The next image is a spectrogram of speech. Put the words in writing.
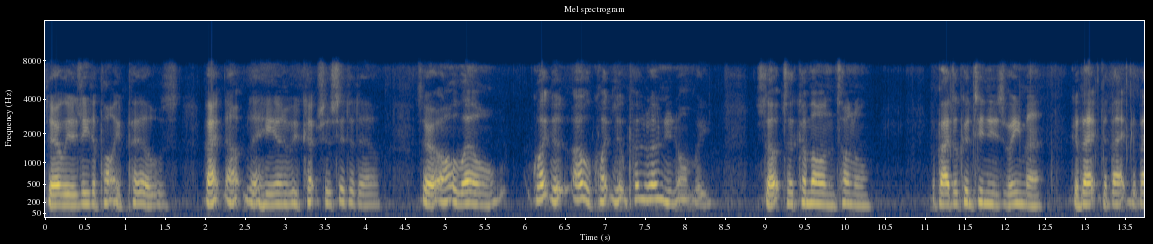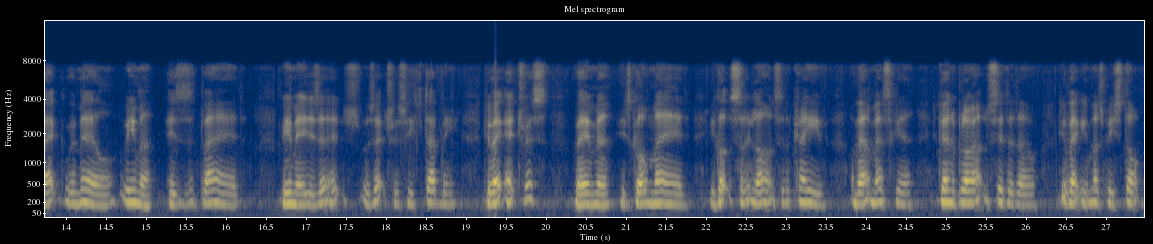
There we lead a party of pills. Back up there here and we capture the citadel. Sarah, oh well, Quite oh, quite a little Polonian, aren't we? Doctor, come on, tunnel. The battle continues. Rima, go back, go back, go back. Remil, Rima is bad. Rima is was Etris. He stabbed me. Back, Etris. Rima, he's gone mad. He got Sonic Lance in the cave on Mount Massacre. He's going to blow out the citadel. Back, you must be stopped.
